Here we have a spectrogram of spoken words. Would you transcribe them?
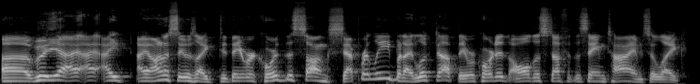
uh, but yeah, I, I, I honestly was like, did they record this song separately? But I looked up, they recorded all the stuff at the same time. So like,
